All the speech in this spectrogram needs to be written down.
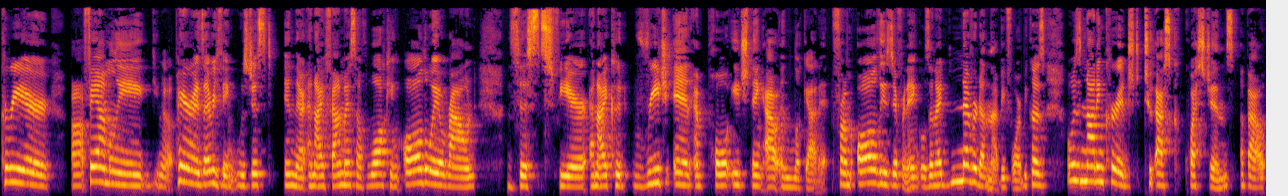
career, uh, family, you know, parents, everything was just in there. And I found myself walking all the way around this sphere and I could reach in and pull each thing out and look at it from all these different angles. And I'd never done that before because I was not encouraged to ask questions about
